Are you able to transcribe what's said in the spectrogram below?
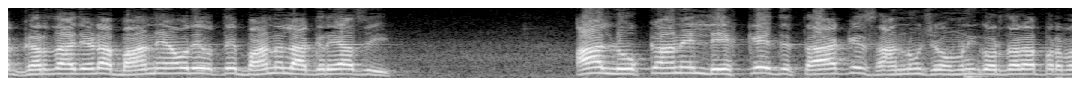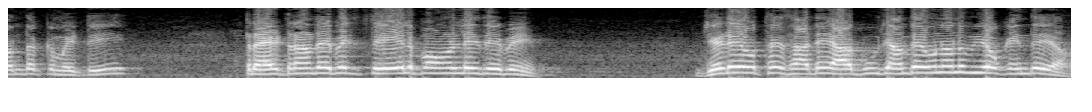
ਘੱਗਰ ਦਾ ਜਿਹੜਾ ਬੰਨ ਆ, ਉਹਦੇ ਉੱਤੇ ਬੰਨ ਲੱਗ ਰਿਹਾ ਸੀ। ਆ ਲੋਕਾਂ ਨੇ ਲਿਖ ਕੇ ਦਿੱਤਾ ਕਿ ਸਾਨੂੰ ਸ਼੍ਰੋਮਣੀ ਗੁਰਦੁਆਰਾ ਪ੍ਰਬੰਧਕ ਕਮੇਟੀ ਟਰੈਕਟਰਾਂ ਦੇ ਵਿੱਚ ਤੇਲ ਪਾਉਣ ਲਈ ਦੇਵੇ। ਜਿਹੜੇ ਉੱਥੇ ਸਾਡੇ ਆਗੂ ਜਾਂਦੇ, ਉਹਨਾਂ ਨੂੰ ਵੀ ਉਹ ਕਹਿੰਦੇ ਆ।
